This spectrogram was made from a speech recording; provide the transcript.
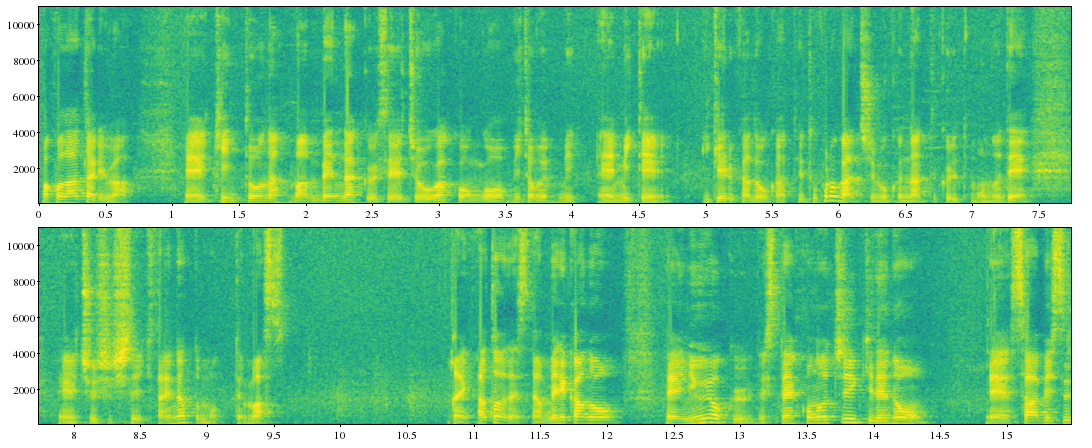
まあ、この辺りは、えー、均等なまんべんなく成長が今後認め、えー、見ていけるかどうかっていうところが注目になってくると思うので、えー、注視していきたいなと思ってます。はい、あとはですねアメリカの、えニューヨークですね。この地域での、えサービス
